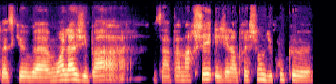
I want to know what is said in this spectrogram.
parce que bah, moi, là, j'ai pas, ça n'a pas marché et j'ai l'impression, du coup, que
